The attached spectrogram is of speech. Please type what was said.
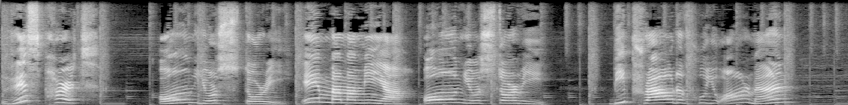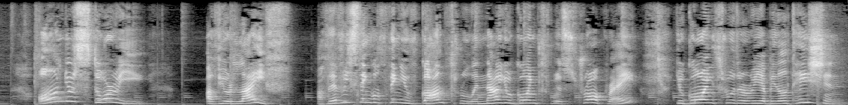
This part own your story Eh, mamma mia, own your story. Be proud of who you are, man. Own your story of your life, of every single thing you've gone through, and now you're going through a stroke, right? You're going through the rehabilitation.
